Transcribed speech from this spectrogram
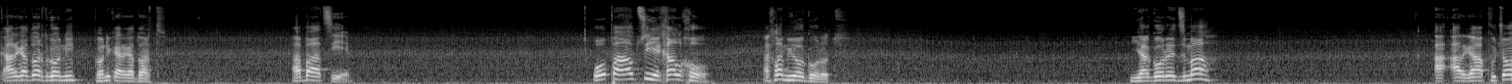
კარგად ვართ გონი გონი კარგად ვართ. აბა აწიე. ოპა აწიე ხალხო. ახლა მივაგოროთ. იაგორე ძმა არ გააფუჭო?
